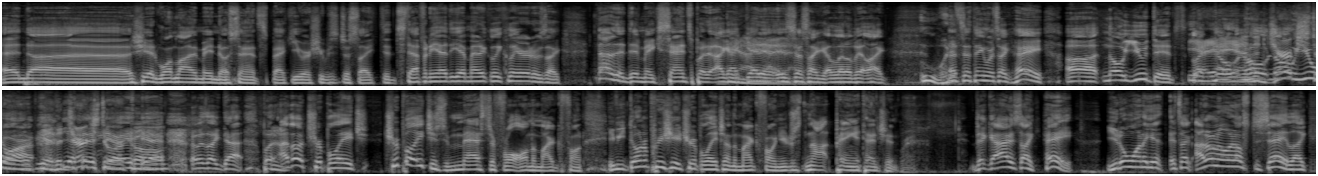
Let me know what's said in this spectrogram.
and uh, she had one line that made no sense. Becky, where she was just like, "Did Stephanie had to get medically cleared?" It was like, not that it didn't make sense, but like, I Yeah, get yeah, it. It's yeah. just like a little bit like, what that's the thing where it's like, hey, uh, no, you did. Yeah, like, yeah, no, yeah, no, the no, jerk you store. are. Yeah, the jerk store called. It was like that. But I thought Triple H, Triple H is masterful on the microphone. If you don't appreciate Triple H on the microphone, you're just not paying attention. The guy's like, hey, you don't want to get. It's like I don't know what else to say. Like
